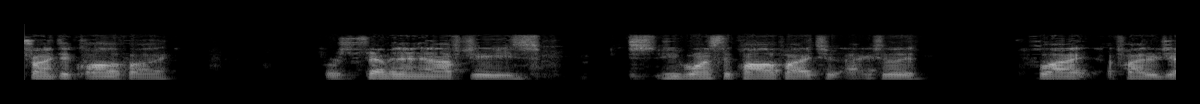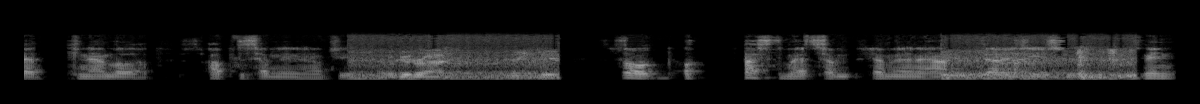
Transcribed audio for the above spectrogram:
trying to qualify for seven and a half Gs. He wants to qualify to actually fly a fighter jet can handle up, up to seven and a half Gs. Have a good ride. So they'll test him at seven, seven and a half. That is suit. He's been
